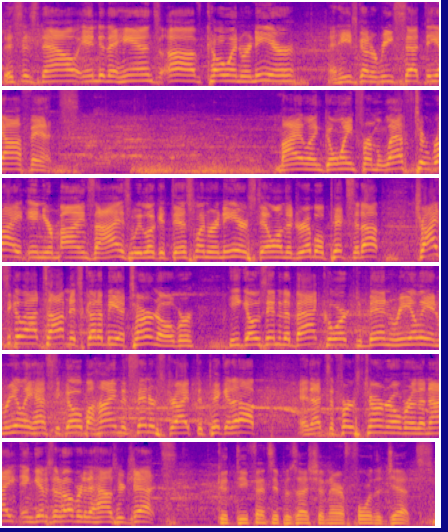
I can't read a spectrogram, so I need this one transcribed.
This is now into the hands of Cohen Rainier, and he's going to reset the offense. Milan going from left to right in your mind's eye as we look at this one. Rainier still on the dribble, picks it up, tries to go out top, and it's going to be a turnover. He goes into the backcourt to Ben Reilly, and Reilly has to go behind the center stripe to pick it up. And that's the first turnover of the night and gives it over to the Hauser Jets. Good defensive possession there for the Jets.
